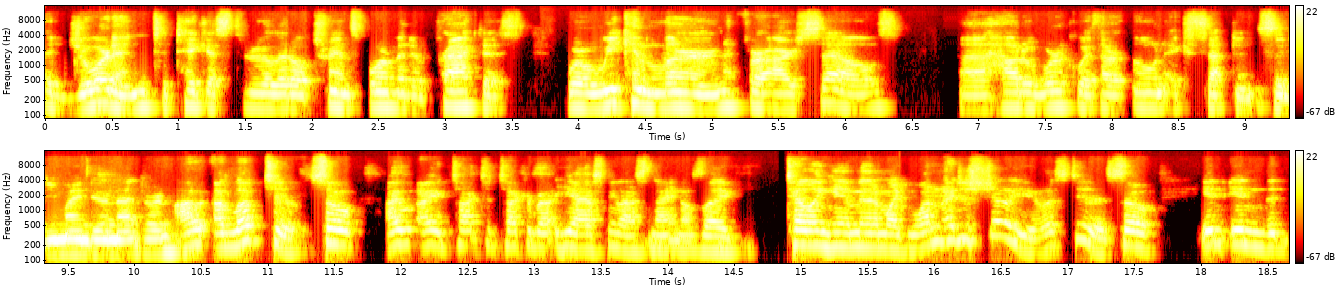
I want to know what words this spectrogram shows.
uh, Jordan to take us through a little transformative practice where we can learn for ourselves uh, how to work with our own acceptance. So, do you mind doing that, Jordan? I, would love to. So, I, I talked to Tucker about. He asked me last night, and I was like telling him, and I'm like, why don't I just show you? Let's do this. So, in in the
